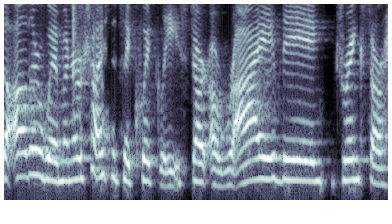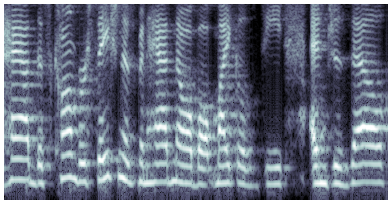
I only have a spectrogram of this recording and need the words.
the other women, or I should say quickly, start arriving. Drinks are had. This conversation has been had now about Michael's D, and Gizelle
